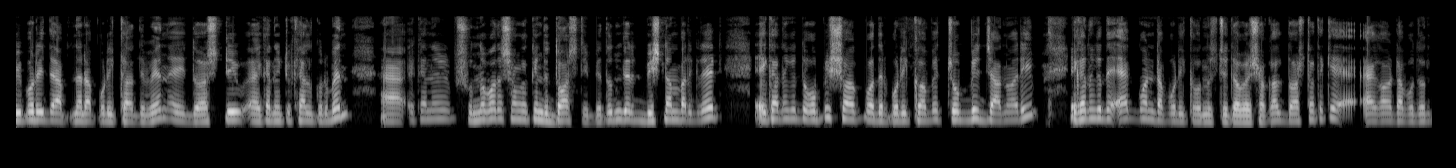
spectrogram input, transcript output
বিপরীতে আপনারা পরীক্ষা দেবেন, এই দশটি, এখানে একটু খেয়াল করবেন এখানে শূন্য পদের সংখ্যা কিন্তু দশটি বেতন গ্রেড বিশ নাম্বার গ্রেড এখানে কিন্তু অফিস সহায়ক পদের পরীক্ষা হবে চব্বিশ জানুয়ারি, এখানে কিন্তু এক ঘণ্টা পরীক্ষা অনুষ্ঠিত হবে সকাল দশটা থেকে এগারোটা পর্যন্ত,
